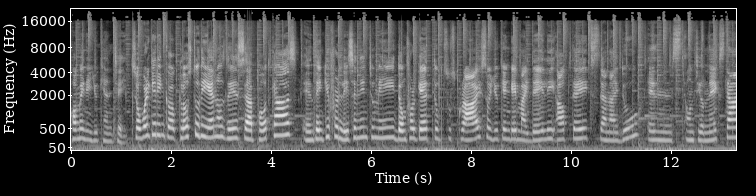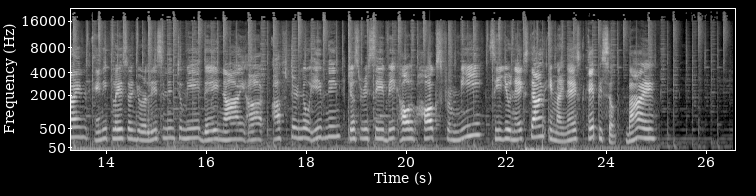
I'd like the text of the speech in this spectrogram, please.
how many you can take. So we're getting co- close to the end of this uh, podcast, and thank you for listening to me. Don't forget to subscribe so you can get my daily updates that I do. And until next time, any place that you're listening to me, day, night, uh, afternoon, evening, just receive big hugs from me. See you next time in my next episode. Bye.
